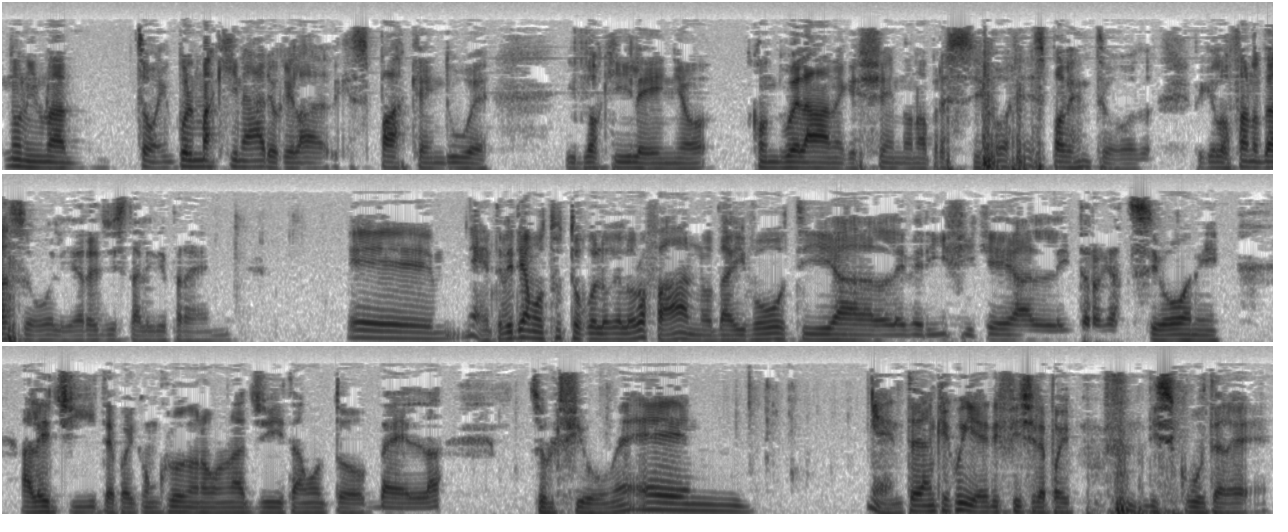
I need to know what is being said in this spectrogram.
non in una... insomma in quel macchinario che, la... che spacca in due i blocchi di legno con due lame che scendono a pressione, è spaventoso, perché lo fanno da soli e il regista li riprende. E niente, vediamo tutto quello che loro fanno, dai voti alle verifiche, alle interrogazioni, alle gite, poi concludono con una gita molto bella sul fiume e niente, anche qui è difficile poi discutere,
